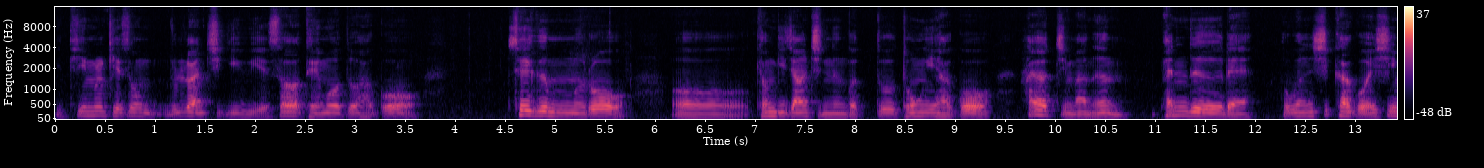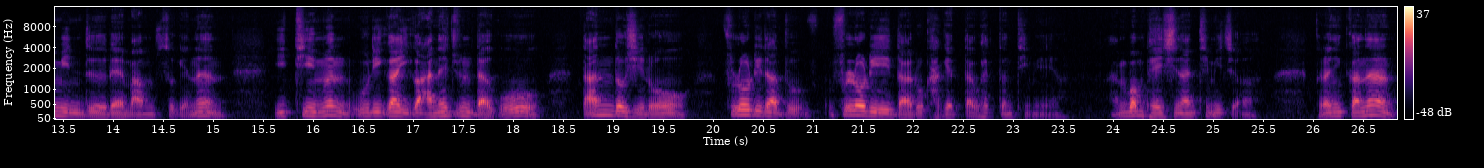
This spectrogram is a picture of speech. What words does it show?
이 팀을 계속 눌러앉히기 위해서 데모도 하고 세금으로 어, 경기장을 짓는 것도 동의하고 하였지만은 팬들의 혹은 시카고의 시민들의 마음속에는 이 팀은 우리가 이거 안 해준다고 딴 도시로 플로리다도 플로리다로 가겠다고 했던 팀이에요. 한번 배신한 팀이죠. 그러니까는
